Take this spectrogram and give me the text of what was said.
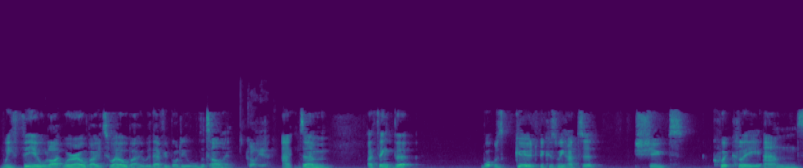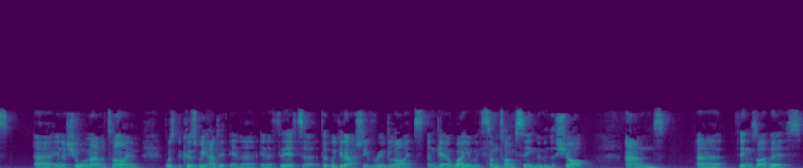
we feel like we're elbow to elbow with everybody all the time. Got you. And um, I think that what was good because we had to shoot quickly and uh, in a short amount of time was because we had it in a in a theatre that we could actually rig lights and get away with sometimes seeing them in the shot and uh, things like this.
